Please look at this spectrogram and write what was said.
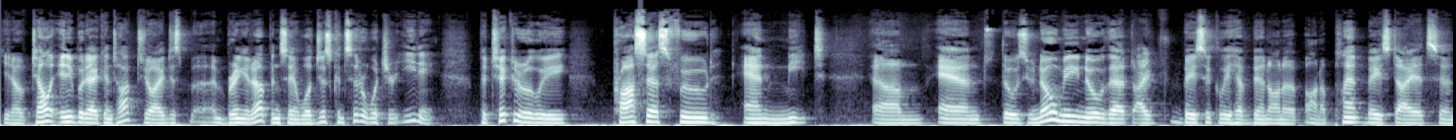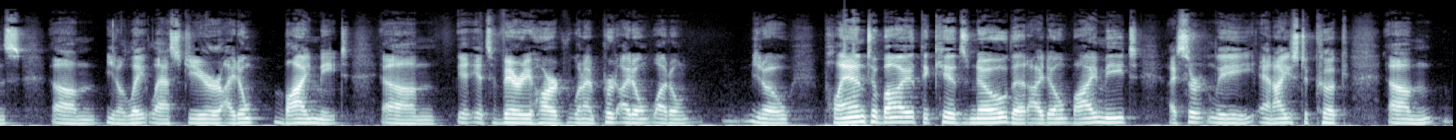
you know, tell anybody I can talk to, I just bring it up and say, well, just consider what you're eating, particularly processed food and meat. Um, and those who know me know that I basically have been on a on a plant based diet since um, you know late last year. I don't buy meat. Um, it, it's very hard when I'm per- I don't I don't you know plan to buy it. The kids know that I don't buy meat. I certainly and I used to cook. Um,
